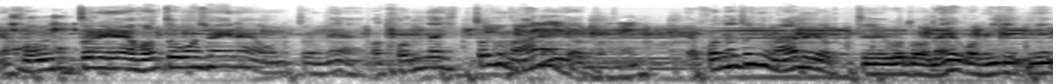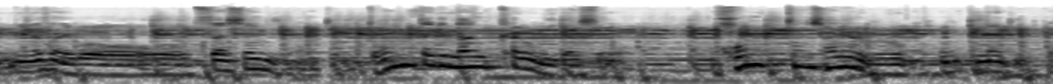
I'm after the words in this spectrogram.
や、本当にね、本当申し訳ない、本当にね。まあこんな時もあるよ。いね。や、こんな時もあるよっていうことをね、こうみみ皆さんにこう、お伝えしたいんですよ、本当に。どんだけ何回も見返しても。本当に喋る部分が本当にないというか。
